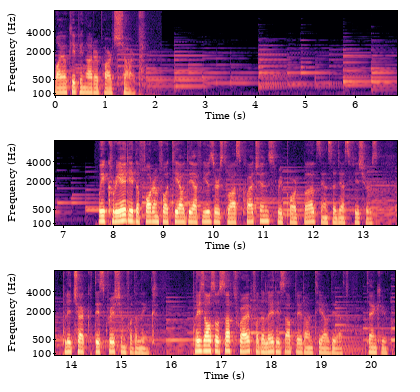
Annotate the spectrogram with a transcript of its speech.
while keeping other parts sharp. We created a forum for TLDF users to ask questions, report bugs, and suggest features. Please check description for the link. Please also subscribe for the latest update on TLDF. Thank you.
